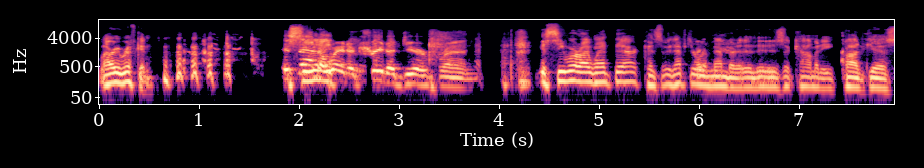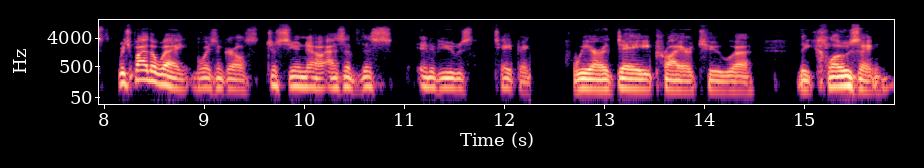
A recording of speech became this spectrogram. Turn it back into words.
Larry Rifkin. Is that a I- way to treat a dear friend? you see where I went there? Because we have to remember that it is a comedy podcast, which, by the way, boys and girls, just so you know, as of this interview's taping, we are a day prior to uh, the closing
